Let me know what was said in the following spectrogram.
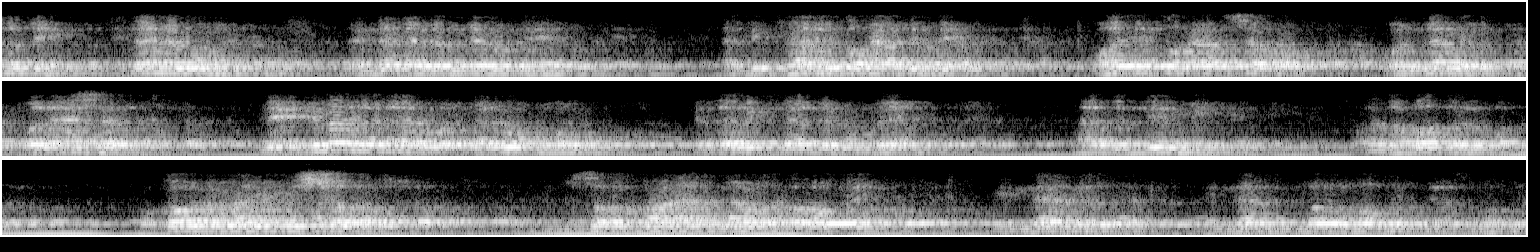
خليه لا نلومه لأننا لم نلوم إيه؟ هذه طبيعة الذئب وهذه طبيعة السبع والنمر والأسد. لماذا لا نلومهم كذلك لا نلوم إيه؟ هذا الذمي وهذا بطل. وقول حليم الشر بصرف معنا أنه نطلعه إيه؟ النابل النابل مرة ماضي درس ماضي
